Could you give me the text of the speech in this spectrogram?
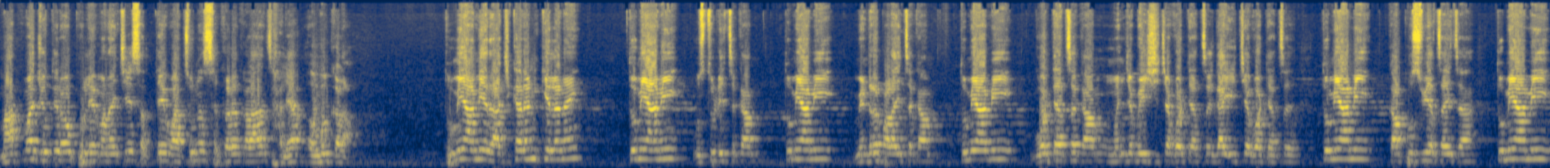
महात्मा ज्योतिराव फुले म्हणायचे सत्य वाचून सकळ कळा झाल्या अवकळा तुम्ही आम्ही राजकारण केलं नाही तुम्ही आम्ही उस्तुडीचं काम तुम्ही आम्ही मेंढर पाळायचं काम तुम्ही आम्ही गोट्याचं काम म्हणजे म्हैशीच्या गोट्याचं गाईच्या गोट्याचं तुम्ही आम्ही कापूस वेचायचा तुम्ही आम्ही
